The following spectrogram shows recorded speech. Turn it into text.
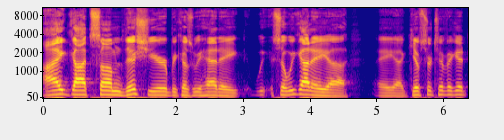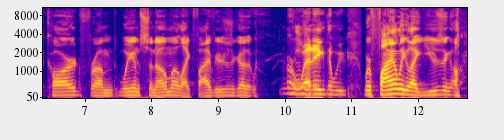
I got some this year because we had a we, so we got a uh, a, uh gift certificate card from Williams Sonoma like five years ago that our wedding that we we're finally like using all.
